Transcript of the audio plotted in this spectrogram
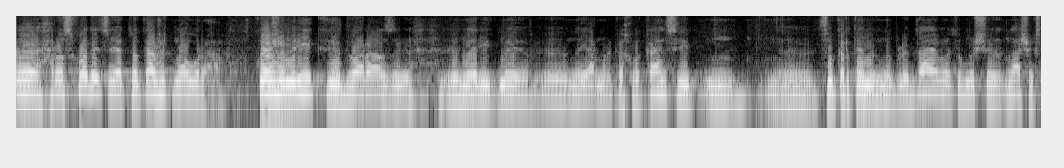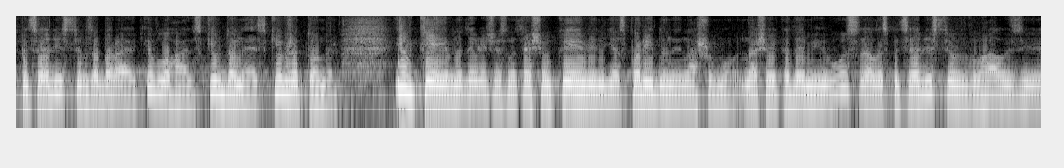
е, розходиться, як то кажуть, на ура. Кожен рік, е, два рази е, на рік ми е, на ярмарках вакансій цю картину наблюдаємо, тому що наших спеціалістів забирають і в Луганськ, і в Донецьк, і в Житомир, і в Київ, не дивлячись на те, що в Києві він є споріднений нашому, нашій академії ВУЗ, але спеціалістів в галузі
